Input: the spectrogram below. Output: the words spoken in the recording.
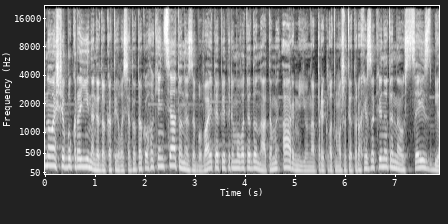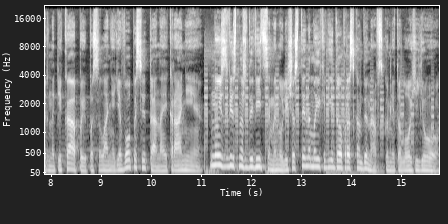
Ну а щоб Україна не докатилася до такого кінця, то не забувайте підтримувати донатами армію. Наприклад, можете трохи закинути на ось цей збір на пікапи. Посилання є в описі та на екрані. Ну і звісно ж дивіться минулі частини моїх відео про скандинавську мітологію.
